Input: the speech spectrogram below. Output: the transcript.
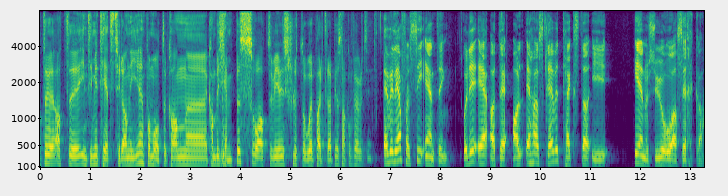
at, at intimitetstyranniet på en måte kan, eh, kan, bekjempes, og at vi vil slutte å gå i parterapi og snakke om følelser? Jeg vil iallfall si én ting. Og det er at jeg, jeg, har skrevet tekster i 21 år ca.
